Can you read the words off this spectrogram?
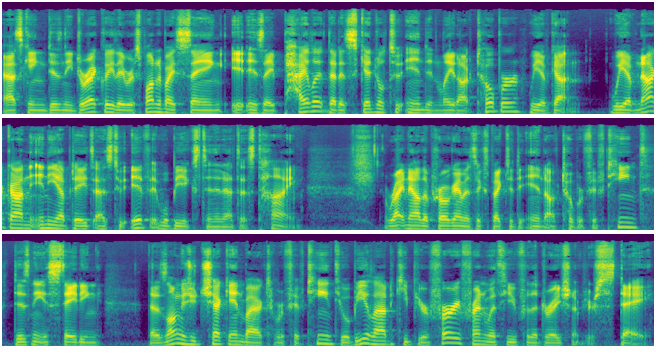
Asking Disney directly, they responded by saying it is a pilot that is scheduled to end in late October. We have gotten we have not gotten any updates as to if it will be extended at this time. Right now, the program is expected to end October 15th. Disney is stating that as long as you check in by October 15th, you will be allowed to keep your furry friend with you for the duration of your stay.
